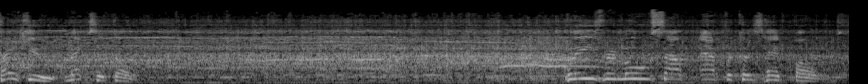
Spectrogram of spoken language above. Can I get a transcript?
Thank you, Mexico. Please remove South Africa's headphones.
